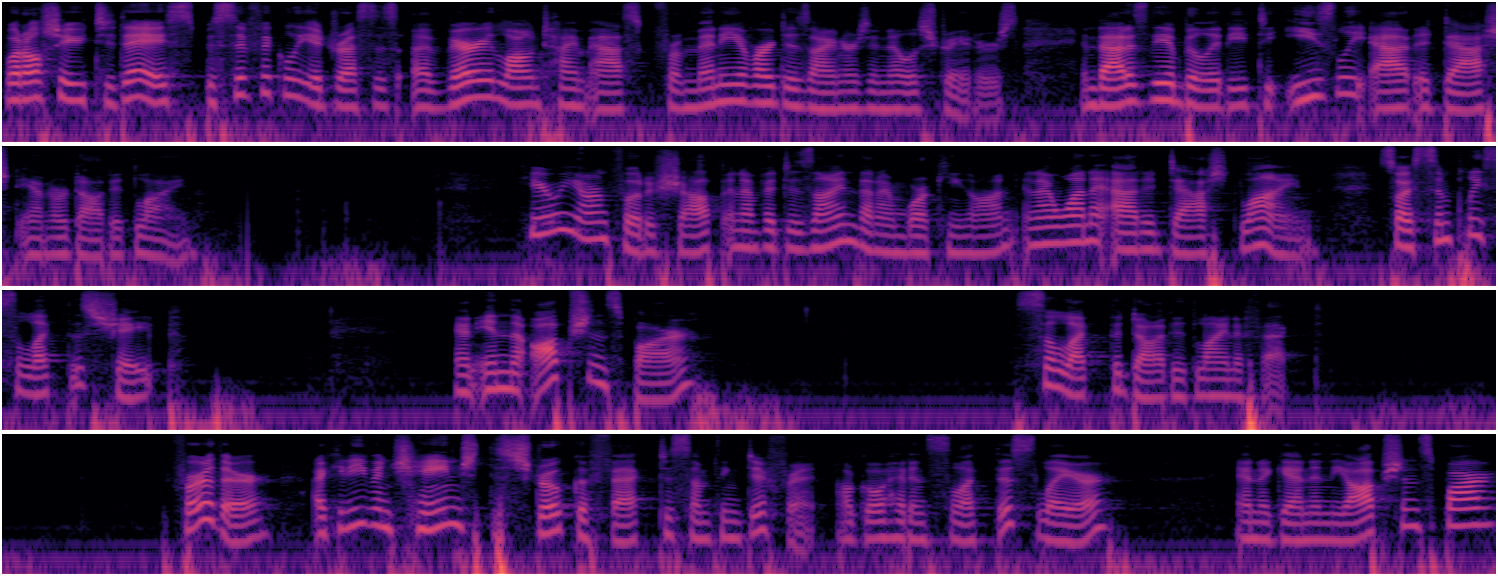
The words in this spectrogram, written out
What I'll show you today specifically addresses a very long time ask from many of our designers and illustrators, and that is the ability to easily add a dashed and or dotted line. Here we are in Photoshop and I have a design that I'm working on and I want to add a dashed line. So I simply select this shape and in the options bar select the dotted line effect. Further, I could even change the stroke effect to something different. I'll go ahead and select this layer, and again in the options bar,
